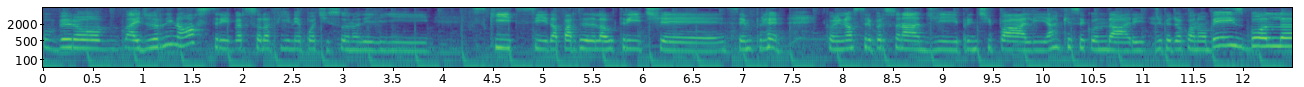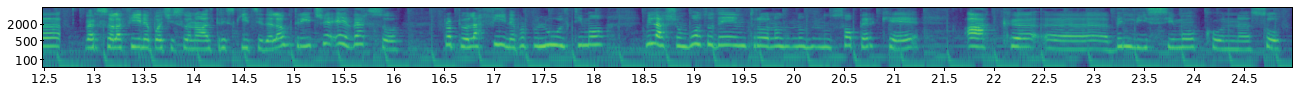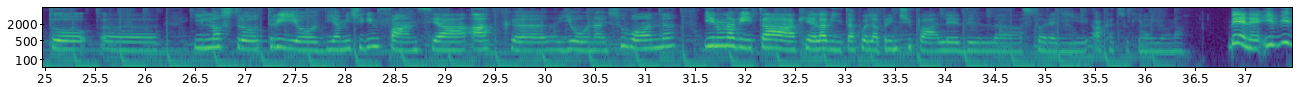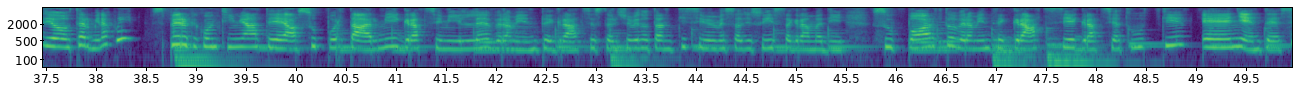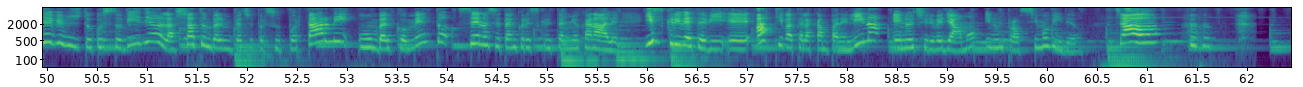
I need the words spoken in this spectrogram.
ovvero ai giorni nostri, verso la fine poi ci sono degli schizzi da parte dell'autrice, sempre con i nostri personaggi principali, anche secondari, che giocano baseball. Verso la fine poi ci sono altri schizzi dell'autrice e verso proprio la fine, proprio l'ultimo, mi lascia un vuoto dentro, non, non, non so perché hack eh, bellissimo con sotto eh, il nostro trio di amici d'infanzia, Hack, Yona e Suwon, in una vita che è la vita quella principale della storia di Akatsuki no Yona. Bene, il video termina qui. Spero che continuiate a supportarmi, grazie mille, veramente grazie, sto ricevendo tantissimi messaggi su Instagram di supporto, veramente grazie, grazie a tutti. E niente, se vi è piaciuto questo video lasciate un bel mi piace per supportarmi, un bel commento, se non siete ancora iscritti al mio canale iscrivetevi e attivate la campanellina e noi ci rivediamo in un prossimo video. Ciao!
